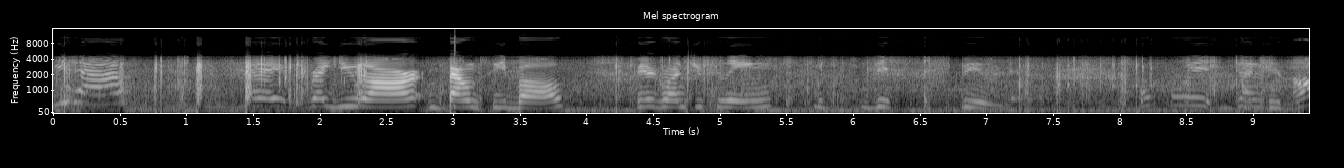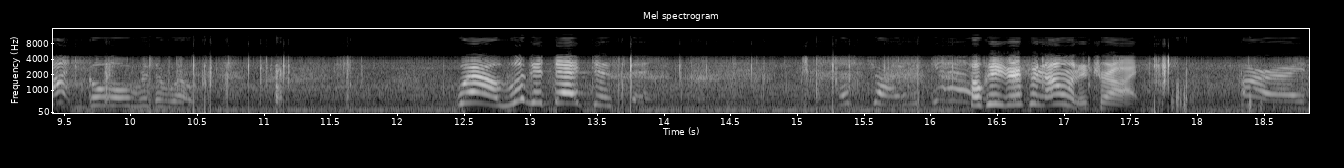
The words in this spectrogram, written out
We have a regular bouncy ball. We are going to fling with this spoon. Hopefully it does not go over the rope. Wow, look at that distance. Let's try it again. Okay, Griffin, I want to try. Alright.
